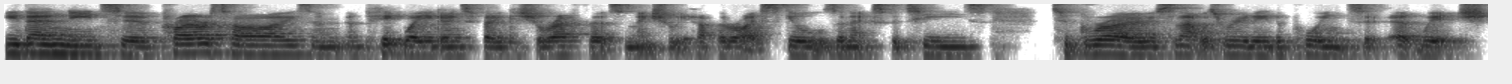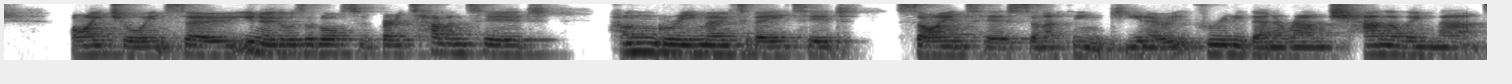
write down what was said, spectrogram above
you then need to prioritize and, and pick where you're going to focus your efforts and make sure you have the right skills and expertise to grow. So that was really the point at, at which I joined. So, you know, there was a lot of very talented, hungry, motivated scientists. And I think, you know, it's really then around channeling that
